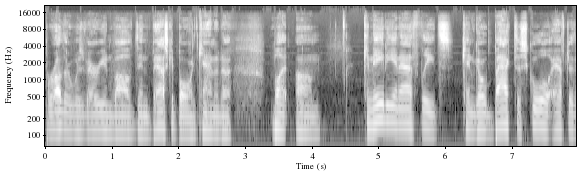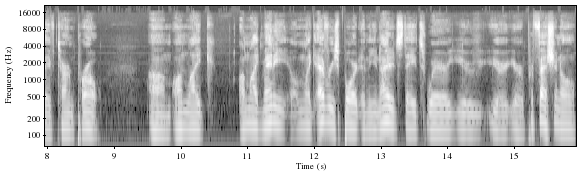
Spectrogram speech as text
brother was very involved in basketball in Canada, but um, Canadian athletes can go back to school after they've turned pro. Um, unlike unlike many, unlike every sport in the United States, where you you're you're a professional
